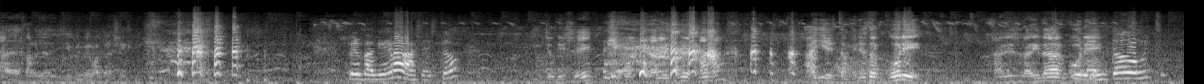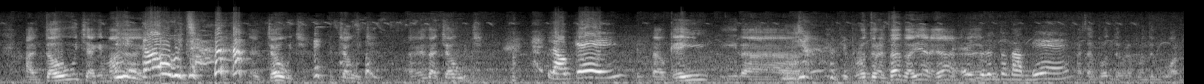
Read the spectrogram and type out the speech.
Ah, déjalo ya, yo creo que va a quedar así. ¿Pero para qué grabas esto? Yo qué sé, porque ahora es de semana. Es, también está el core. ¿Sabes? La ida al core. el touch. Al touch, ¿a qué más? Y el touch. El touch, el touch. También está el touch. La ok. La OK y la. Y pronto no está todavía, ya. El pronto también. Hasta pronto, pero pronto es muy guarro.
